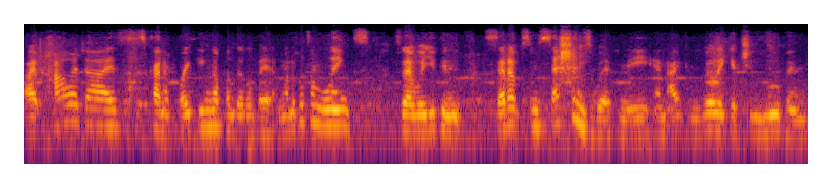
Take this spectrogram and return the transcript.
I apologize. This is kind of breaking up a little bit. I'm going to put some links so that way you can set up some sessions with me and I can really get you moving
